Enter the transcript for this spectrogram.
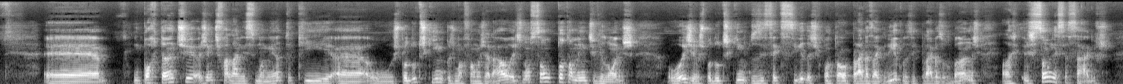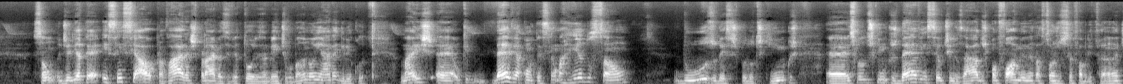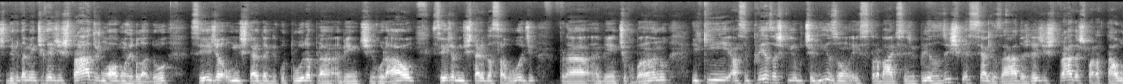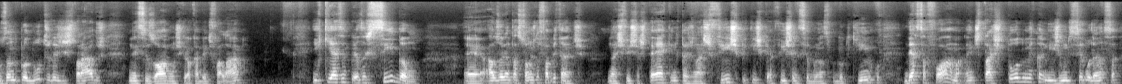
É importante a gente falar nesse momento que é, os produtos químicos, de uma forma geral, eles não são totalmente vilões. Hoje, os produtos químicos inseticidas que controlam pragas agrícolas e pragas urbanas, elas, eles são necessários são, eu diria até essencial para várias pragas e vetores em ambiente urbano ou em área agrícola. Mas é, o que deve acontecer é uma redução do uso desses produtos químicos. É, esses produtos químicos devem ser utilizados conforme orientações do seu fabricante, devidamente registrados no órgão regulador, seja o Ministério da Agricultura para ambiente rural, seja o Ministério da Saúde para ambiente urbano e que as empresas que utilizam esse trabalho sejam empresas especializadas, registradas para tal, usando produtos registrados nesses órgãos que eu acabei de falar, e que as empresas sigam é, as orientações do fabricante nas fichas técnicas, nas FISPICs, que é a ficha de segurança do produto químico. Dessa forma, a gente traz todo o mecanismo de segurança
